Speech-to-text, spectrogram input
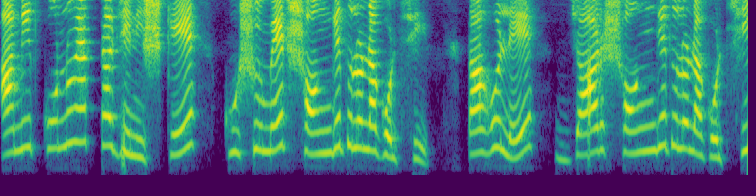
আমি কোনো একটা জিনিসকে কুসুমের সঙ্গে তুলনা করছি। তাহলে যার সঙ্গে তুলনা করছি,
